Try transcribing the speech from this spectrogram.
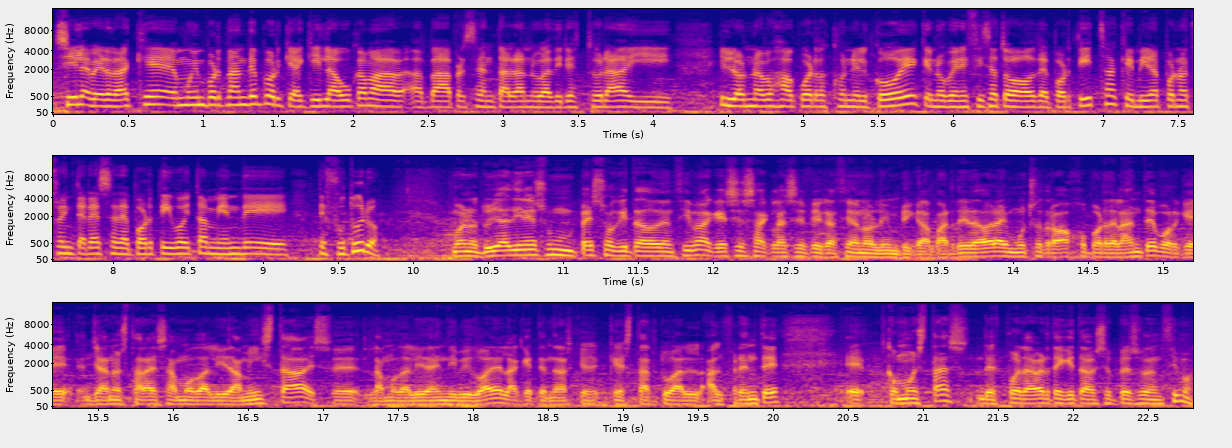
Sí, la verdad es que es muy importante porque aquí la UCA va, a presentar la nueva directora y, los nuevos acuerdos con el COE, que nos beneficia a todos los deportistas, que mira por nuestros intereses deportivos y también de, de futuro. Bueno, tú ya tienes un peso quitado de encima, que es esa clasificación olímpica. A partir de ahora hay mucho trabajo por delante porque ya no estará esa modalidad mixta, es la modalidad individual en la que tendrás que, estar tú al, frente. Eh, ¿Cómo estás después de haberte quitado ese peso de encima?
